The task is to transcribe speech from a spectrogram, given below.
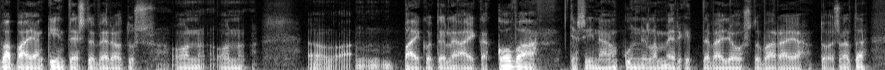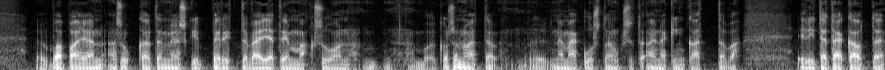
vapaa-ajan kiinteistöverotus on, on paikotelle aika kova ja siinä on kunnilla merkittävä joustovara ja toisaalta vapaa-ajan asukkailta myöskin perittävä jätemaksu on, voiko sanoa, että nämä kustannukset ainakin kattava. Eli tätä kautta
